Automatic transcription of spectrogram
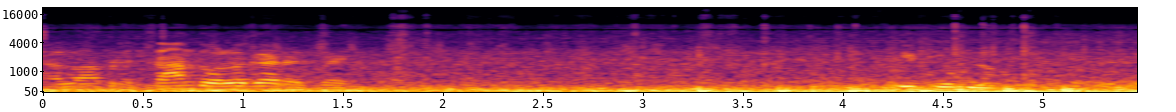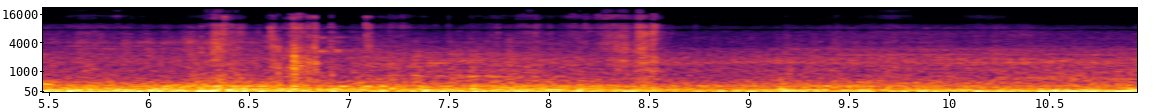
હાલો આપણે ચાંદો લગાડે ભાઈ. યુટ્યુબનો ભાઈ ભાઈ લેવા જાય ઓય.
